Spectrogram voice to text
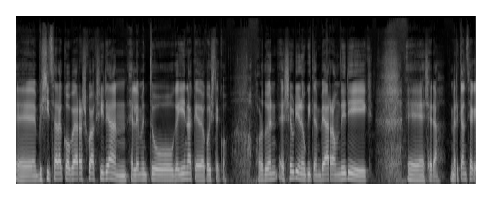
e, bizitzarako beharrezkoak zirean elementu gehienak edo ekoizteko. Orduen, ez eurien eukiten beharra hundirik, e, zera, merkantziak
